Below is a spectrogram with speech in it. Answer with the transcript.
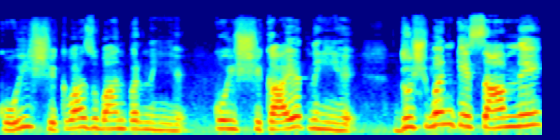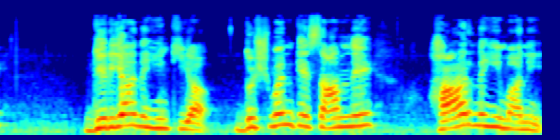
कोई शिकवा ज़ुबान पर नहीं है, कोई शिकायत नहीं है। दुश्मन के सामने गिरिया नहीं किया, दुश्मन के सामने हार नहीं मानी,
